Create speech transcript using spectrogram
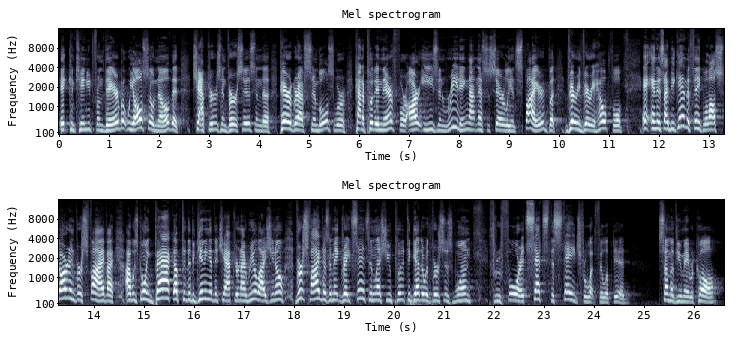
it continued from there. But we also know that chapters and verses and the paragraph symbols were kind of put in there for our ease in reading, not necessarily inspired, but very, very helpful. And, as I began to think, well, I'll start in verse 5, I, I was going back up to the beginning of the chapter and I realized, you know, verse 5 doesn't make great sense unless you put it together with verses 1 through 4. It sets the stage for what Philip did. Some of you may recall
